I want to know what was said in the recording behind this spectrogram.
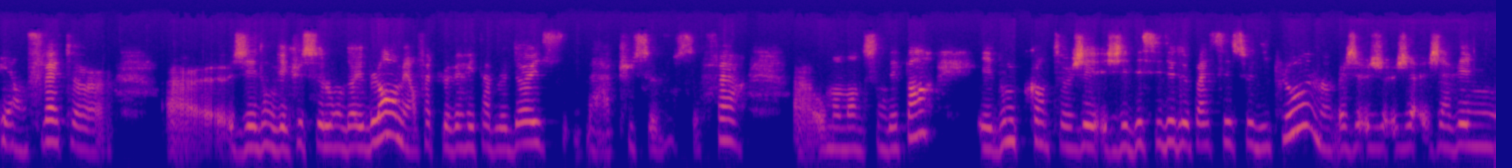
Et en fait, j'ai donc vécu ce long deuil blanc, mais en fait, le véritable deuil bah, a pu se, faire au moment de son départ. Et donc, quand j'ai décidé de passer ce diplôme, bah, j'avais une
